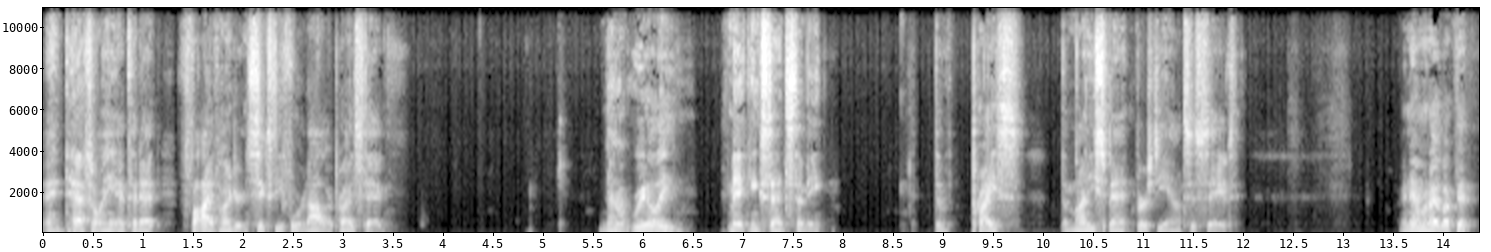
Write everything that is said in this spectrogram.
and definitely add to that $564 price tag. Not really making sense to me. Price, the money spent versus the ounces saved. And then when I looked at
